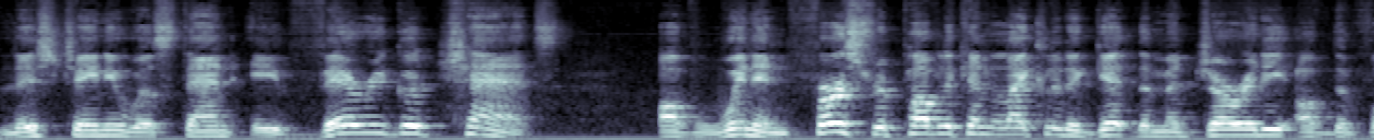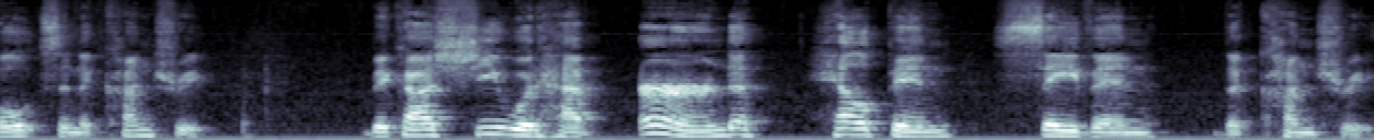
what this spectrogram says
Liz Cheney will stand a very good chance of winning. First Republican likely to get the majority of the votes in the country because she would have earned helping saving the country.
